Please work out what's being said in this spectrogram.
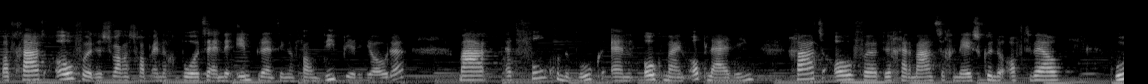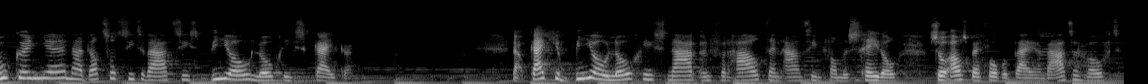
wat gaat over de zwangerschap en de geboorte en de imprintingen van die periode. Maar het volgende boek en ook mijn opleiding gaat over de Germaanse geneeskunde. Oftewel, hoe kun je naar dat soort situaties biologisch kijken? Nou, kijk je biologisch naar een verhaal ten aanzien van de schedel, zoals bijvoorbeeld bij een waterhoofd,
